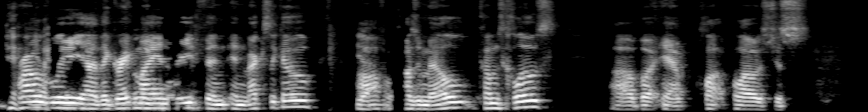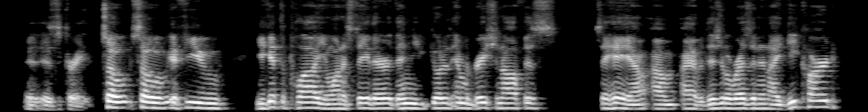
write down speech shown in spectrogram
probably yeah. uh, the Great Mayan Reef in in Mexico yeah. off of Cozumel comes close. Uh, but yeah, Palau is just is great. So so if you you get to Palau, you want to stay there, then you go to the immigration office, say, hey, I, I have a digital resident ID card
